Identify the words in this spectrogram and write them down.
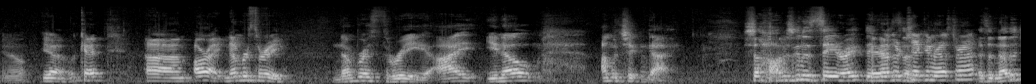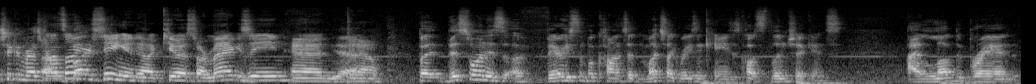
you know. Yeah. Okay. Um, all right. Number three. Number three, I you know, I'm a chicken guy, so I'm just gonna say right there. Another a- chicken restaurant. It's another chicken restaurant, that's all but, you're seeing in uh, QSR magazine, and Yeah. you know. but this one is a very simple concept, much like Raising Cane's. It's called Slim Chickens. I love the brand.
